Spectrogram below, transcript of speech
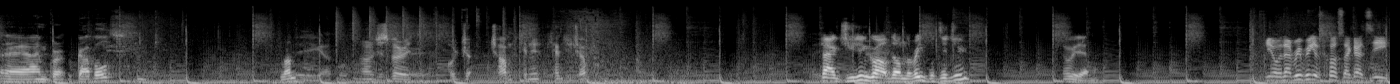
Uh, I'm gra grappled. Run. There you go. No, just bury it. Or ju jump. Can you? Can't you jump? Jags, you didn't go out there on the Reaper, did you? Oh yeah. Yo, that Reaper gets close. I got Z.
